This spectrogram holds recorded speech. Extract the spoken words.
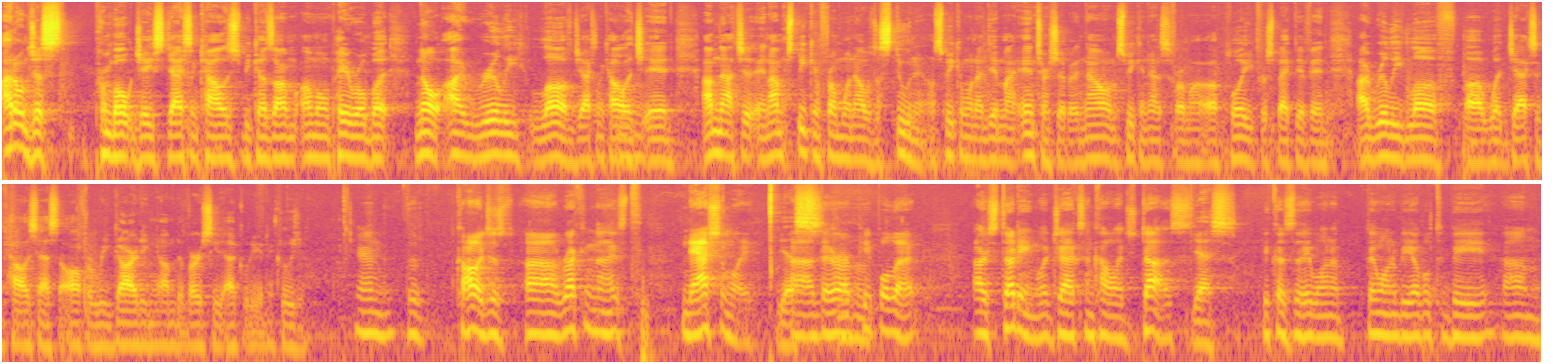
I don't just promote Jackson College because I'm, I'm on payroll, but no, I really love Jackson College, and I'm not just and I'm speaking from when I was a student. I'm speaking when I did my internship, and now I'm speaking as from an employee perspective, and I really love uh, what Jackson College has to offer regarding um, diversity, equity, and inclusion. And the college is uh, recognized nationally. Yes. Uh, there are people that are studying what Jackson College does Yes. because they want to they want to be able to be um,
